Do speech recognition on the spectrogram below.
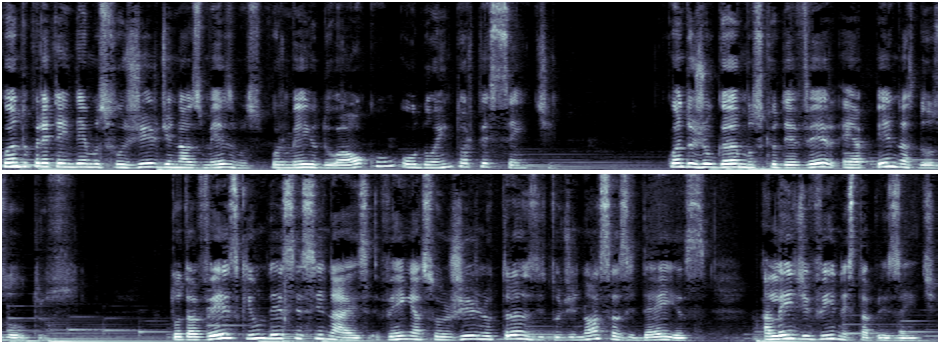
Quando pretendemos fugir de nós mesmos por meio do álcool ou do entorpecente. Quando julgamos que o dever é apenas dos outros. Toda vez que um desses sinais vem a surgir no trânsito de nossas ideias, a lei divina está presente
